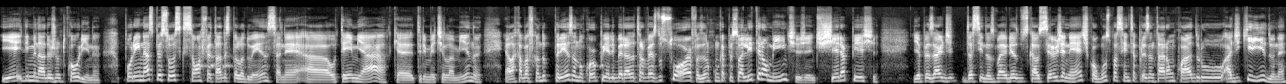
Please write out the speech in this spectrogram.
e é eliminada junto com a urina. Porém, nas pessoas que são afetadas pela doença, né, a, o TMA, que é trimetilamina, ela acaba ficando presa no corpo e é liberada através do suor, fazendo com que a pessoa literalmente, gente, cheire a peixe. E apesar de, assim, das maioria dos casos ser genético, alguns pacientes apresentaram um quadro adquirido, né?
